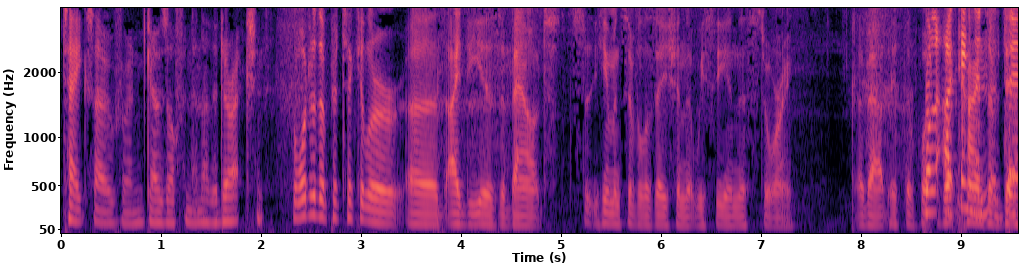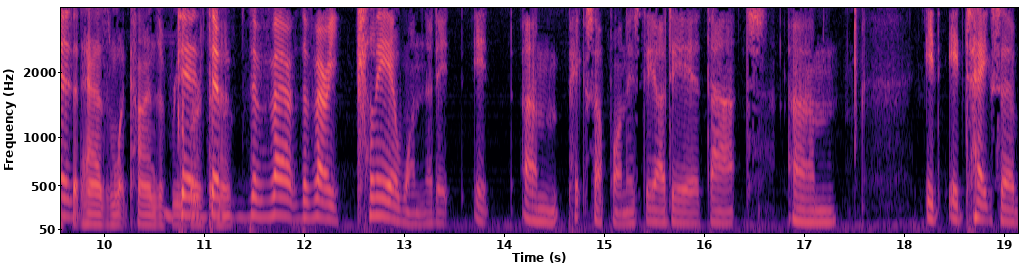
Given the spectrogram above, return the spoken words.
takes over and goes off in another direction. So, what are the particular uh, ideas about human civilization that we see in this story? About it, the, what, well, what kinds of death it has, and what kinds of rebirth the, the, the, the, ver- the very clear one that it it um, picks up on is the idea that um, it it takes a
